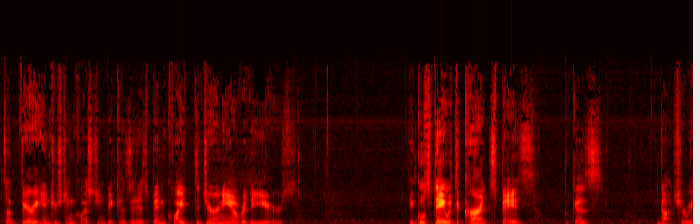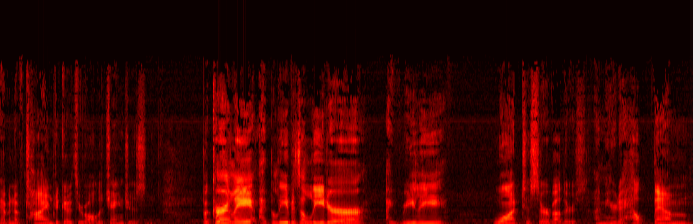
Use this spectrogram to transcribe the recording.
It's a very interesting question because it has been quite the journey over the years. I think we'll stay with the current space because I'm not sure we have enough time to go through all the changes. But currently, I believe as a leader, I really want to serve others. I'm here to help them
